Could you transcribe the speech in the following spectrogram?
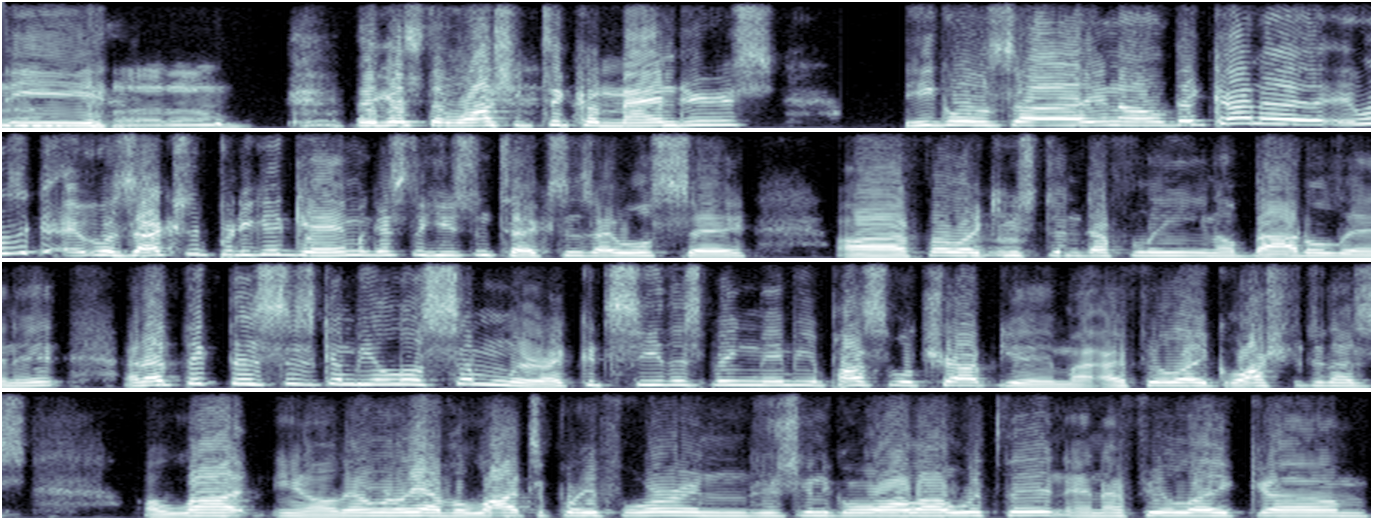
the against the Washington Commanders. Eagles, uh, you know, they kind of it was it was actually a pretty good game against the Houston Texans, I will say. Uh, I felt like Mhm. Houston definitely, you know, battled in it, and I think this is gonna be a little similar. I could see this being maybe a possible trap game. I, I feel like Washington has a lot, you know, they don't really have a lot to play for, and they're just gonna go all out with it. And I feel like, um,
